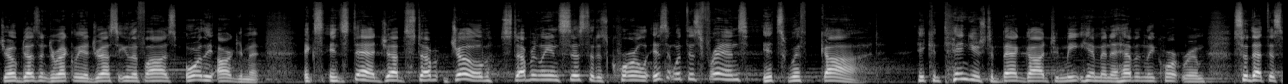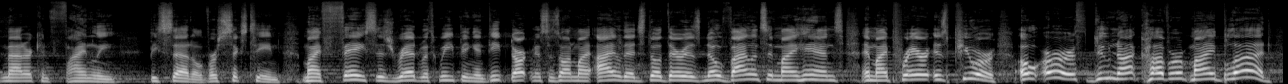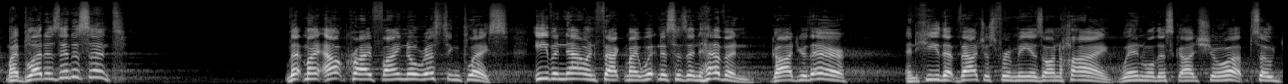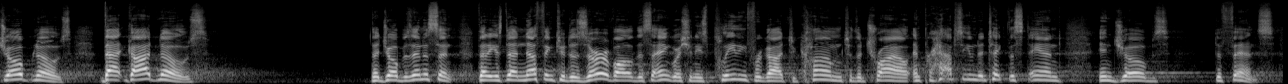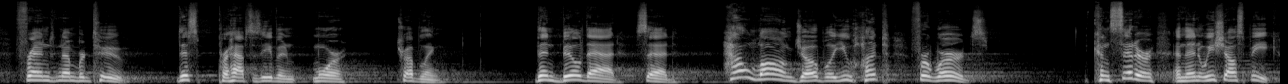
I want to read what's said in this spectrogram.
Job doesn't directly address Eliphaz or the argument. Instead, Job, stub- Job stubbornly insists that his quarrel isn't with his friends, it's with God. He continues to beg God to meet him in a heavenly courtroom so that this matter can finally be settled. Verse 16 My face is red with weeping, and deep darkness is on my eyelids, though there is no violence in my hands, and my prayer is pure. O earth, do not cover my blood. My blood is innocent. Let my outcry find no resting place. Even now, in fact, my witness is in heaven. God, you're there. And he that vouches for me is on high. When will this God show up? So Job knows that God knows that Job is innocent, that he has done nothing to deserve all of this anguish, and he's pleading for God to come to the trial and perhaps even to take the stand in Job's defense. Friend number two, this perhaps is even more troubling. Then Bildad said, How long, Job, will you hunt for words? Consider, and then we shall speak.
